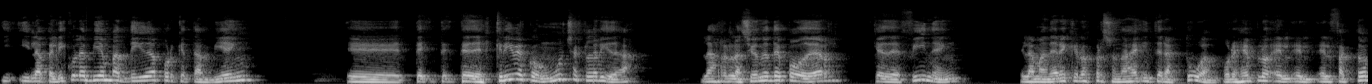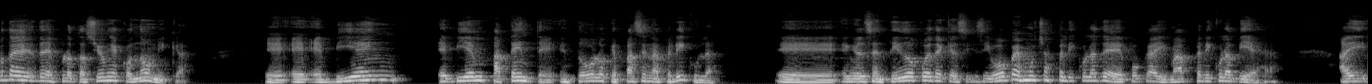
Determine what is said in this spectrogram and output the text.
Y, la película es bien bandida porque también eh, te describe con mucha claridad las relaciones de poder que definen la manera en que los personajes interactúan. Por ejemplo, el, factor de, explotación económica eh, eh, es, bien, es bien patente en todo lo que pasa en la película. En el sentido, pues, de que si, vos ves muchas películas de época y más películas viejas, hay,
